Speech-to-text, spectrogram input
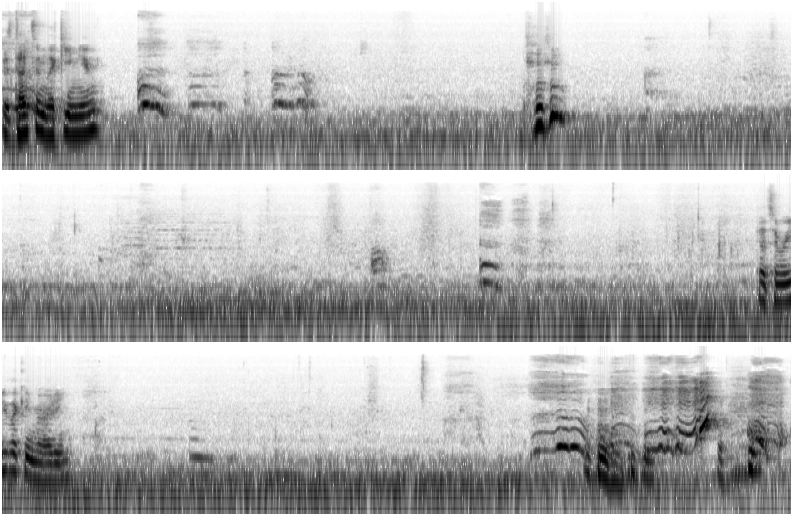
Is Dunson licking you? Dunson, where are you looking, Marty?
